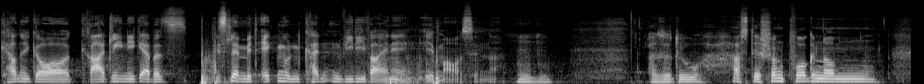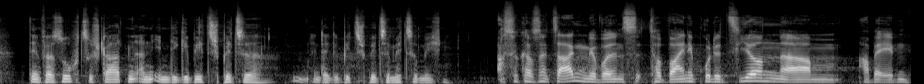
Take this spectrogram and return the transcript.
kerniger, geradlinig, aber ein bisschen mit Ecken und Kanten, wie die Weine eben aussehen. Ne? Mhm. Also du hast dir schon vorgenommen, den Versuch zu starten, an in die Gebietsspitze, in der Gebietsspitze mitzumischen? Ach so kann ich nicht sagen. Wir wollen Top-Weine produzieren, ähm, aber eben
